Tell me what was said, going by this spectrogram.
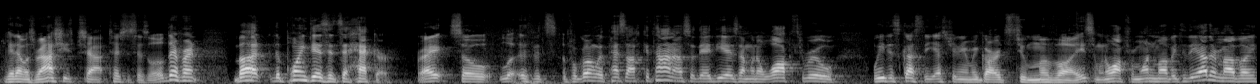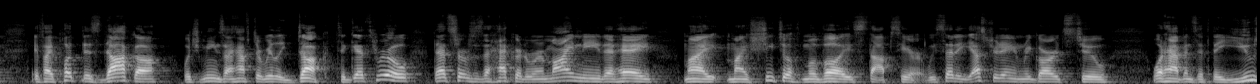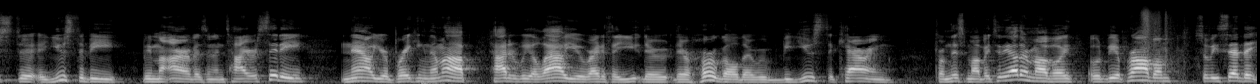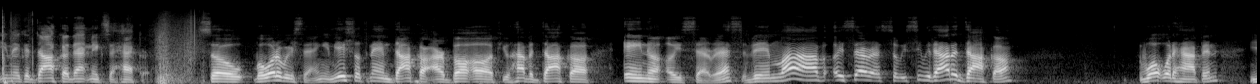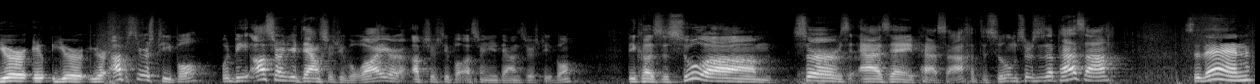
Okay, that was Rashi's pshat. Says a little different, but the point is it's a hecker right? So if, it's, if we're going with Pesach Katana, so the idea is I'm going to walk through, we discussed it yesterday in regards to Mavai. So I'm going to walk from one mavoi to the other mavoi. If I put this Daka, which means I have to really duck to get through, that serves as a hecker to remind me that, hey, my, my Shituf Mavai stops here. We said it yesterday in regards to what happens if they used to, it used to be, be Ma'arav as an entire city, now you're breaking them up. How did we allow you, right? If they, they're, they're hergel, they would be used to carrying from this mavoi to the other mavoi, it would be a problem. So we said that you make a daka, that makes a hacker. So, but what are we saying? Im yeshlef name daka arba'a, if you have a daka, ena oiseres, vim lav oiseres. So we see without a daka, what would happen? Your, your, your upstairs people would be us on your downstairs people. Why are your upstairs people us on your downstairs people? Because the sulam serves as a Pesach. If the Sulam serves as a Pesach, so then,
